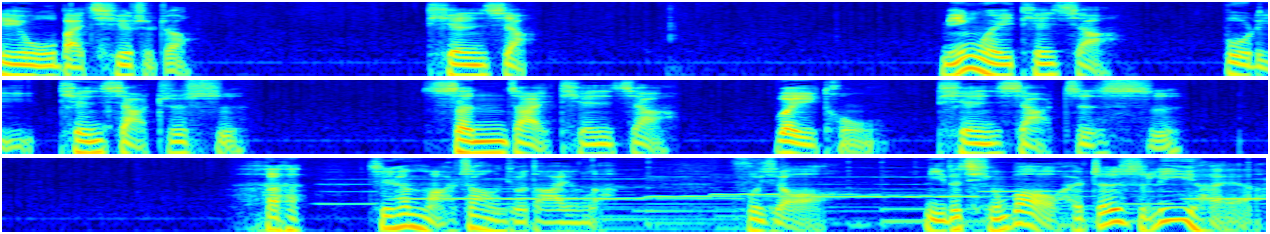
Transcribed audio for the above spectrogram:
第五百七十章，天下。名为天下，不理天下之事；身在天下，未统天下之时。哈哈，竟然马上就答应了，傅晓，你的情报还真是厉害呀！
